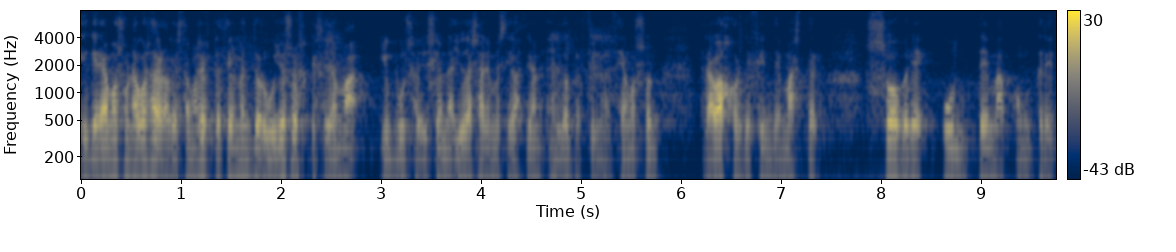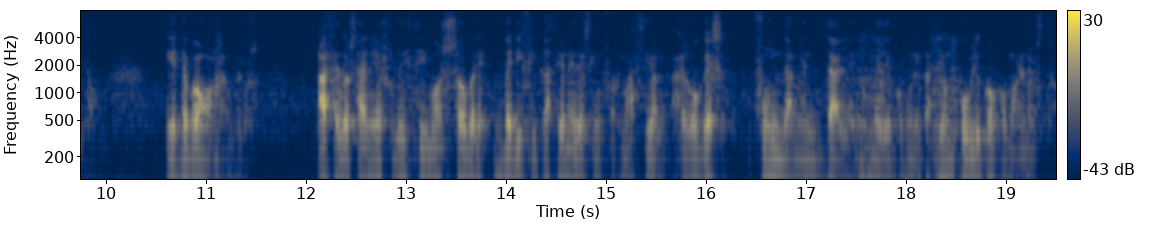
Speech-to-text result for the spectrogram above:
Y creamos una cosa de la que estamos especialmente orgullosos, que se llama Impulsavisión, ayudas a la investigación, en lo que financiamos son trabajos de fin de máster sobre un tema concreto. Y te pongo ejemplos. Hace dos años lo hicimos sobre verificación y desinformación, algo que es fundamental en un medio de comunicación público como el nuestro.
